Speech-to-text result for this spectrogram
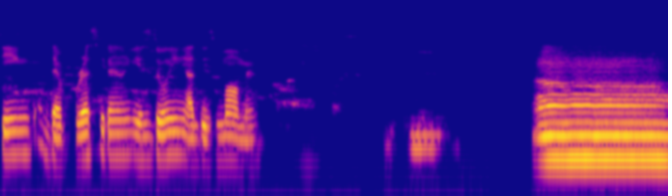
think the president is doing at this moment Uh,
